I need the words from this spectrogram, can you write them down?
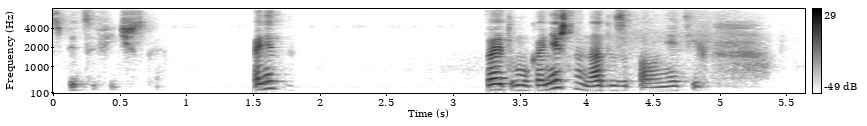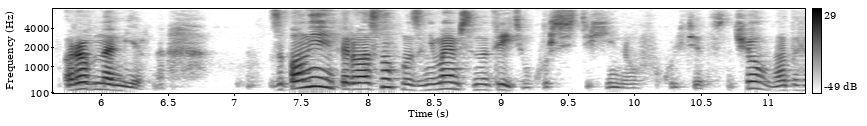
специфическая. Понятно? Поэтому, конечно, надо заполнять их равномерно. Заполнением первооснов мы занимаемся на третьем курсе стихийного факультета. Сначала надо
